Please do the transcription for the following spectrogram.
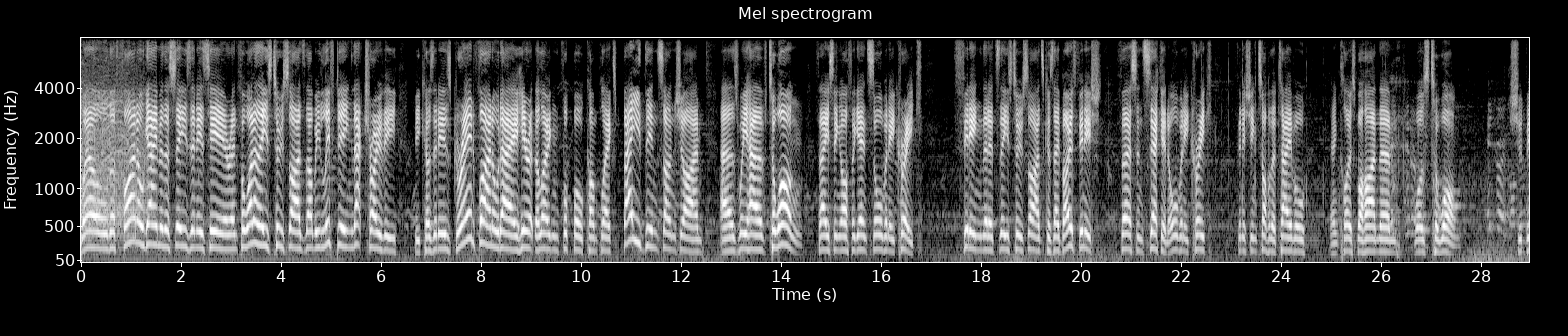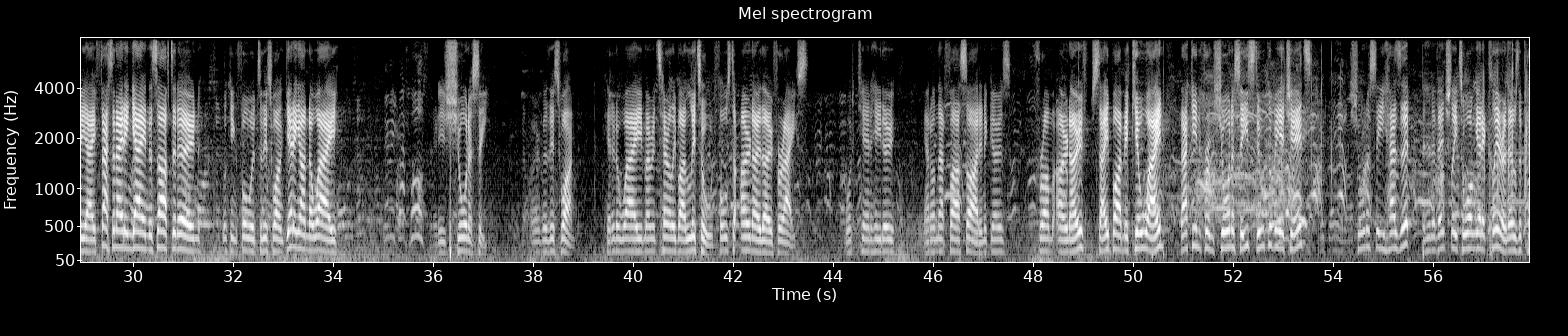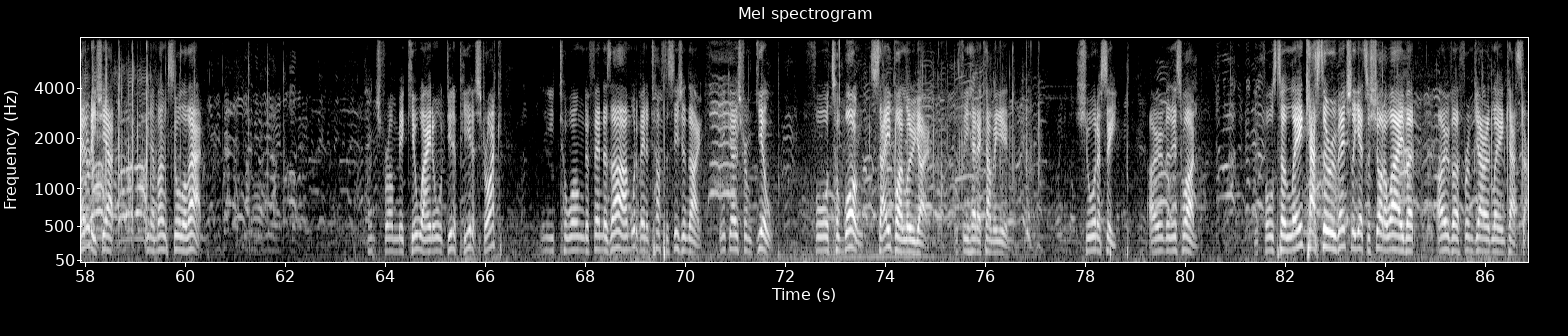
Well, the final game of the season is here, and for one of these two sides, they'll be lifting that trophy because it is grand final day here at the Logan Football Complex, bathed in sunshine, as we have Toowong facing off against Albany Creek. Fitting that it's these two sides because they both finished first and second. Albany Creek finishing top of the table, and close behind them was Toowong. Should be a fascinating game this afternoon. Looking forward to this one getting underway. It is Shaughnessy over this one. Headed away momentarily by Little. Falls to Ono though for Ace. What can he do out on that far side? And it goes from Ono. Saved by McIlwain. Back in from Shaughnessy. Still could be a chance. Shaughnessy has it, and eventually Toowong get it clear, and there was a penalty shout in amongst all of that. Punch from McIlwain, oh, did appear to strike the Toowong defender's arm. Would have been a tough decision, though. And it goes from Gill for Toowong, saved by Lugo, with the header coming in. Shaughnessy over this one. It falls to Lancaster, who eventually gets a shot away, but over from Jared Lancaster.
